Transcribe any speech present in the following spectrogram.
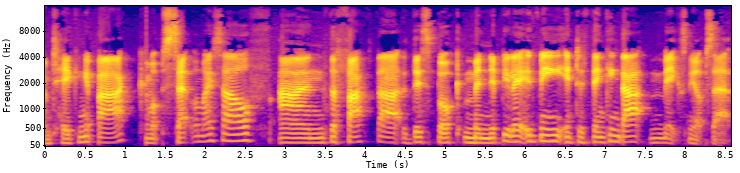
I'm taking it back. I'm upset with myself and the fact that this book manipulated me into thinking that makes me upset.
